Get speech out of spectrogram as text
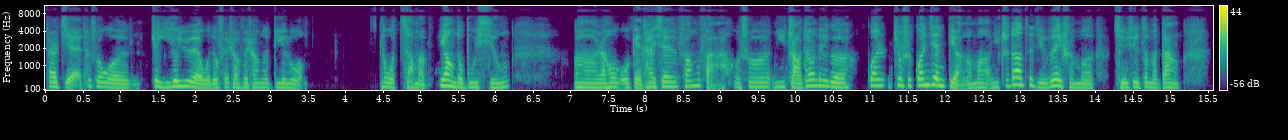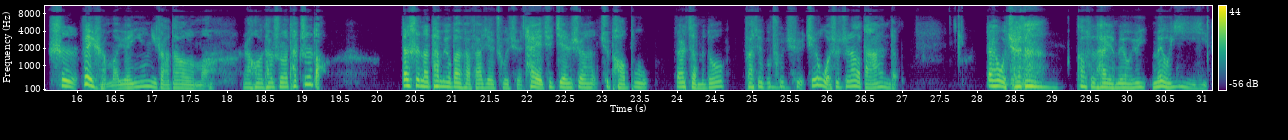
他说姐，他说我这一个月我都非常非常的低落，那我怎么样都不行，嗯，然后我给他一些方法，我说你找到那个。关就是关键点了吗？你知道自己为什么情绪这么荡，是为什么原因？你找到了吗？然后他说他知道，但是呢，他没有办法发泄出去。他也去健身，去跑步，但是怎么都发泄不出去。其实我是知道答案的，但是我觉得 告诉他也没有用没有意义。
